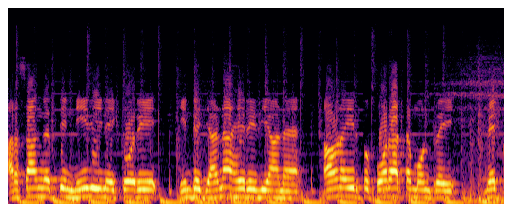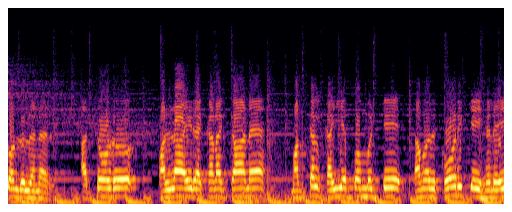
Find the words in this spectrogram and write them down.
அரசாங்கத்தின் நீதியினை கோரி இன்று ஜனநாயக ரீதியான கவனஈர்ப்பு போராட்டம் ஒன்றை மேற்கொண்டுள்ளனர். அத்தோடு பல்லாயிரக்கணக்கான மக்கள் கையொப்பமிட்டு தமது கோரிக்கைகளை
